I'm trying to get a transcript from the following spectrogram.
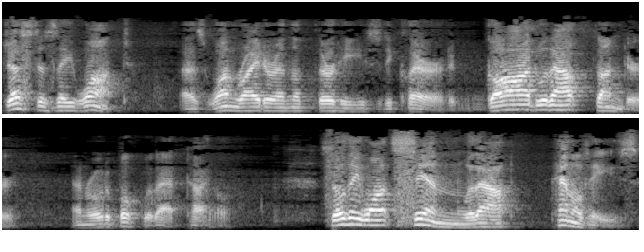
Just as they want as one writer in the 30s declared, God without thunder, and wrote a book with that title. So they want sin without penalties,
